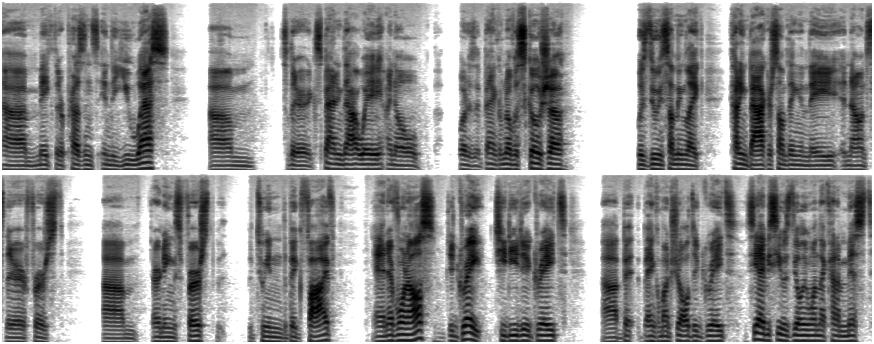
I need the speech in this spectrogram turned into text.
uh, make their presence in the U.S. Um, so they're expanding that way. I know, what is it? Bank of Nova Scotia was doing something like cutting back or something, and they announced their first um, earnings first between the big five, and everyone else did great. TD did great. Uh, Bank of Montreal did great. CIBC was the only one that kind of missed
